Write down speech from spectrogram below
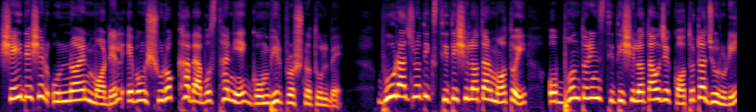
সেই দেশের উন্নয়ন মডেল এবং সুরক্ষা ব্যবস্থা নিয়ে গম্ভীর প্রশ্ন তুলবে। ভূরাজনৈতিক স্থিতিশীলতার মতোই অভ্যন্তরীণ স্থিতিশীলতাও যে কতটা জরুরি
